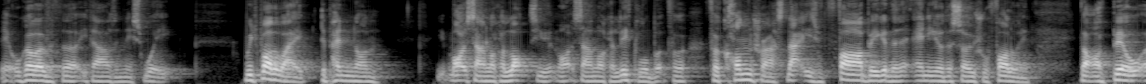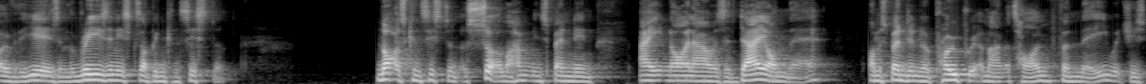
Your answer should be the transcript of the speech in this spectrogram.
It will go over 30,000 this week, which, by the way, depending on it might sound like a lot to you, it might sound like a little, but for, for contrast, that is far bigger than any other social following that I've built over the years. And the reason is because I've been consistent not as consistent as some. I haven't been spending eight, nine hours a day on there. I'm spending an appropriate amount of time for me, which is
